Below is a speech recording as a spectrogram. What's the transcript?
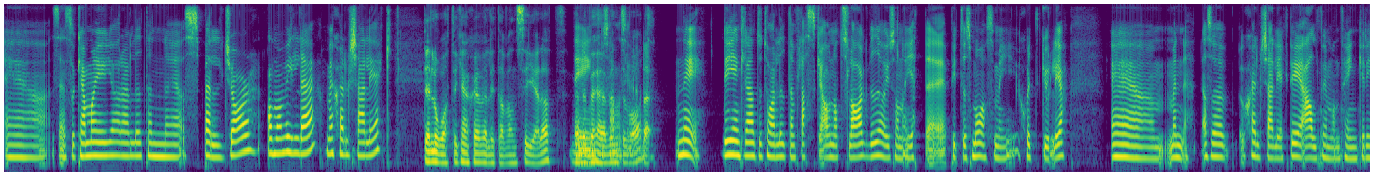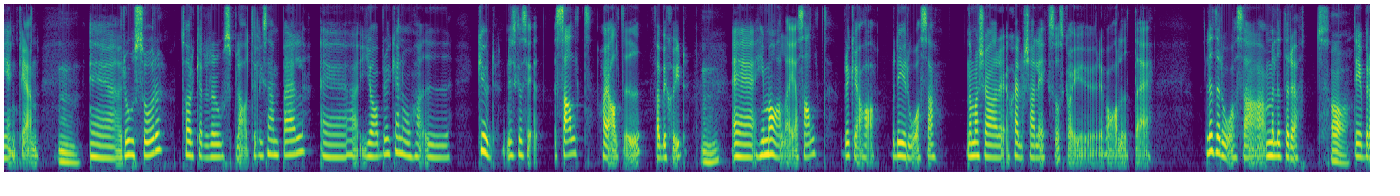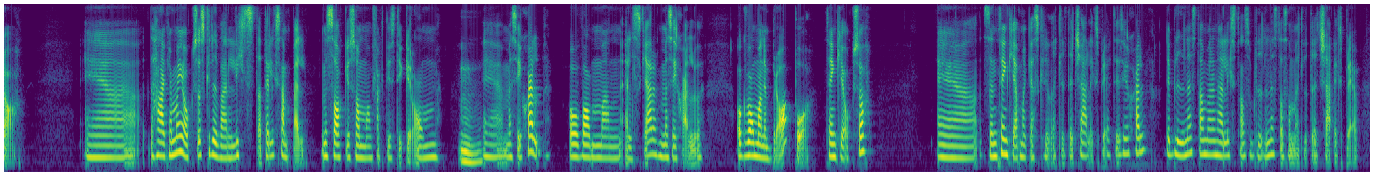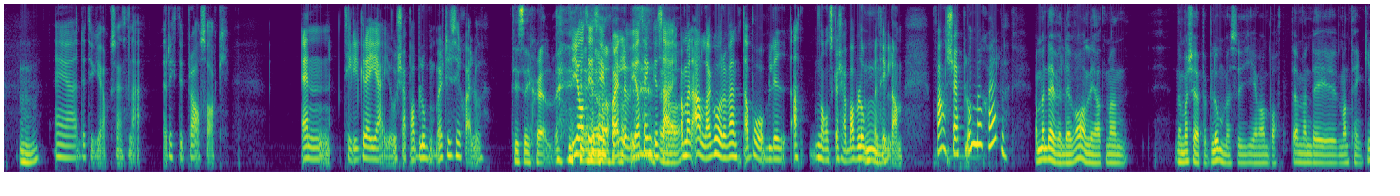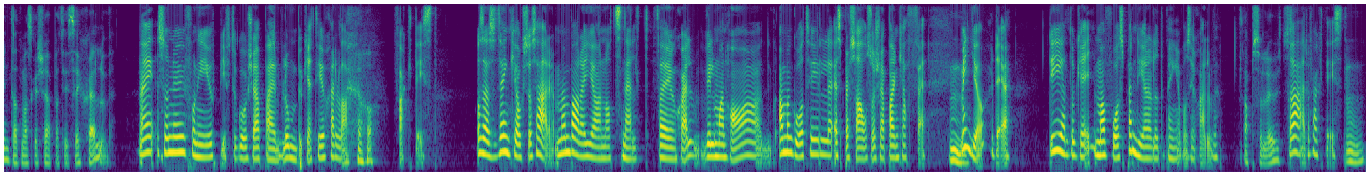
Eh, sen så kan man ju göra en liten eh, spelljar om man vill det med självkärlek. Det låter kanske väldigt avancerat. Men Det det, behöver inte vara det. Nej, det är egentligen att du tar en liten flaska av något slag. Vi har ju såna jättepyttesmå som är skitgulliga. Eh, men alltså självkärlek, det är allt det man tänker egentligen. Mm. Eh, rosor, torkade rosblad till exempel. Eh, jag brukar nog ha i, gud, du ska se, salt har jag alltid i för beskydd. Mm. Eh, Himalaya-salt brukar jag ha och det är rosa. När man kör självkärlek så ska ju det vara lite, lite rosa med lite rött. Ja, Det är bra. Eh, här kan man ju också skriva en lista till exempel med saker som man faktiskt tycker om mm. eh, med sig själv och vad man älskar med sig själv och vad man är bra på, tänker jag också. Eh, sen tänker jag att man kan skriva ett litet kärleksbrev till sig själv. Det blir nästan med den här listan så blir det nästan som ett litet kärleksbrev. Mm. Eh, det tycker jag också är en sån här riktigt bra sak. En till grej är ju att köpa blommor till sig själv. Till sig själv. Ja, till sig Ja. själv. Jag tänker så här, Ja. ja. men alla går och väntar på att, bli, att någon ska köpa blommor Mm. till dem. Fan, köp blommor själv. Ja, men det är väl det vanliga att man när man köper blommor så ger man bort det, men det är, man tänker inte att man ska köpa till sig själv. Nej, så nu får ni i uppgift att gå och köpa en blombukett till er själva, Ja. faktiskt. Och sen så tänker jag också så här, men bara gör något snällt för en själv. Vill man ha, ja men gå till Espresso House och köpa en kaffe. Mm. Men gör det. Det är helt okej. Man får spendera lite pengar på sig själv. Absolut. Så är det faktiskt. Mm.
